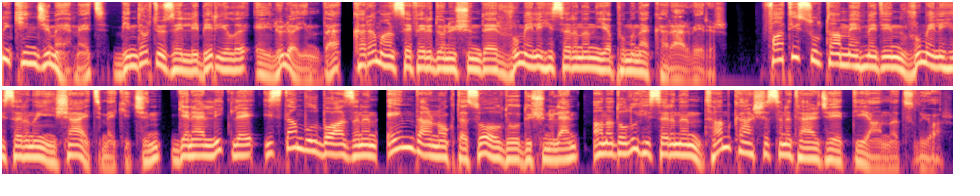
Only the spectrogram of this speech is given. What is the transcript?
II. Mehmet, 1451 yılı Eylül ayında Karaman Seferi dönüşünde Rumeli Hisarı'nın yapımına karar verir. Fatih Sultan Mehmet'in Rumeli Hisarı'nı inşa etmek için genellikle İstanbul Boğazı'nın en dar noktası olduğu düşünülen Anadolu Hisarı'nın tam karşısını tercih ettiği anlatılıyor.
